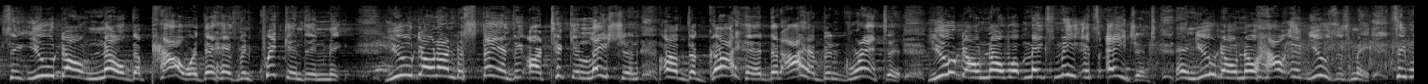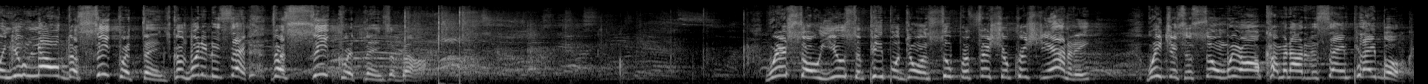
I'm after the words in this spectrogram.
See, you don't know the power that has been quickened in me. You don't understand the articulation of the Godhead that I have been granted. You don't know what makes me its agent, and you don't know how it uses me. See, when you know the secret things, because what did he say? The secret things of God. We're so used to people doing superficial Christianity, we just assume we're all coming out of the same playbook.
